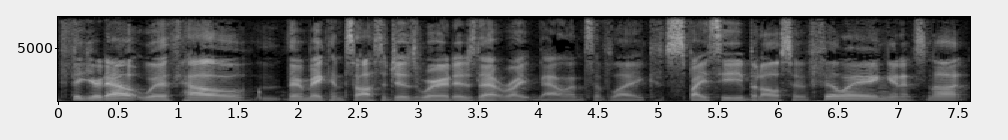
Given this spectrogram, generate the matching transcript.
figured out with how they're making sausages where it is that right balance of like spicy but also filling and it's not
